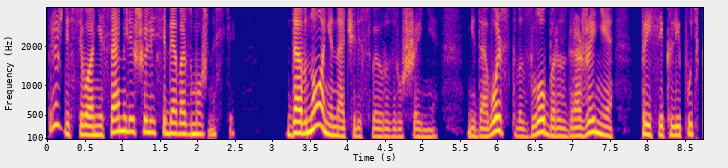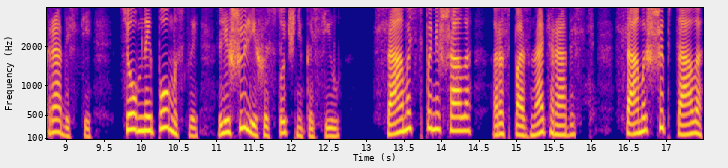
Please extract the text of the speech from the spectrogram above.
Прежде всего, они сами лишили себя возможности. Давно они начали свое разрушение. Недовольство, злоба, раздражение пресекли путь к радости. Темные помыслы лишили их источника сил. Самость помешала распознать радость. Самость шептала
